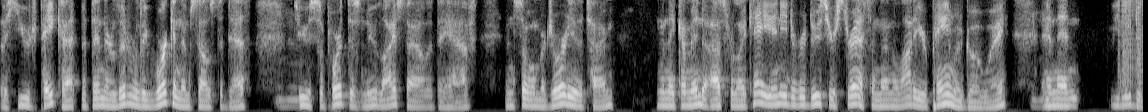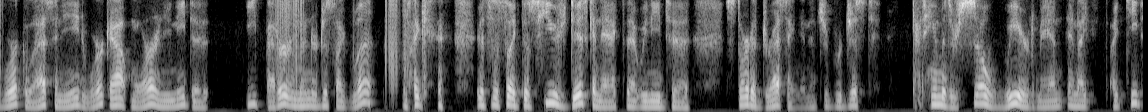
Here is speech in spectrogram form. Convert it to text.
a huge pay cut, but then they're literally working themselves to death mm-hmm. to support this new lifestyle that they have. And so a majority of the time, when they come into us, we're like, hey, you need to reduce your stress, and then a lot of your pain would go away. Mm-hmm. And then you need to work less and you need to work out more and you need to eat better and then they're just like what? Like it's just like this huge disconnect that we need to start addressing and it's we're just god humans are so weird man and i i keep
